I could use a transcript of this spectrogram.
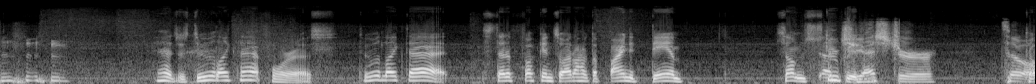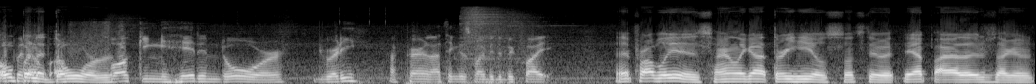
yeah, just do it like that for us. Do it like that. Instead of fucking, so I don't have to find a damn something A stupid. gesture to, To open, open a door. fucking hidden door. You ready? Apparently, I think this might be the big fight. It probably is. I only got three heals, so let's do it. Yep, I, there's like a.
